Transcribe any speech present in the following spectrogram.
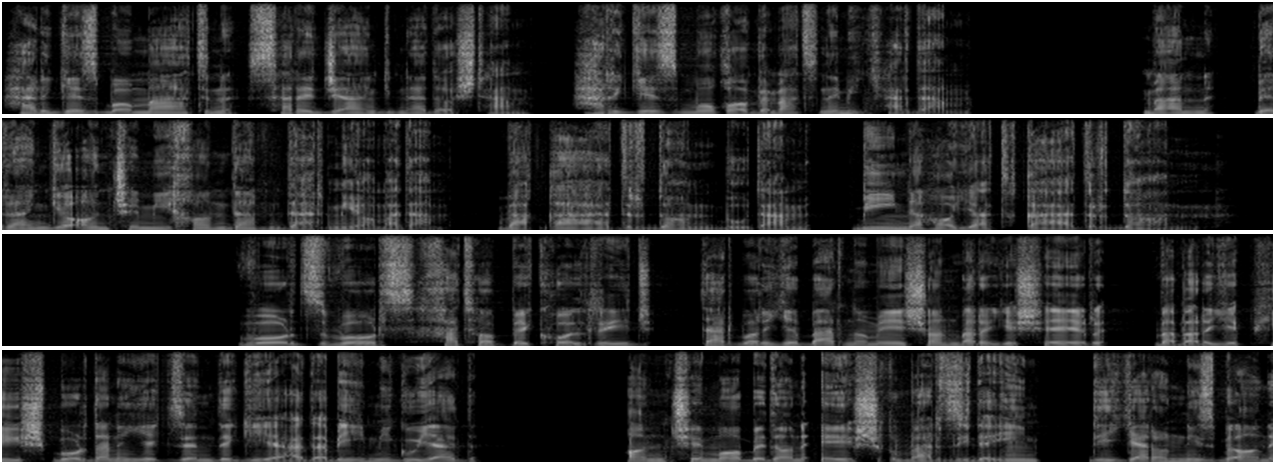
هرگز با متن سر جنگ نداشتم. هرگز مقاومت نمی کردم. من به رنگ آنچه می خواندم در می آمدم و قدردان بودم. بی نهایت قدردان. وردزورس خطاب به کلریج درباره برنامهشان برای شعر و برای پیش بردن یک زندگی ادبی می‌گوید آنچه ما بدان عشق ورزیده ایم دیگران نیز به آن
